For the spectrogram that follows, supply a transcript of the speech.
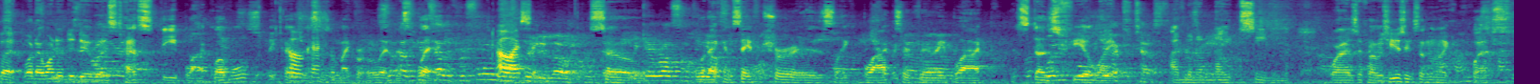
but what I wanted to do was test the black levels because okay. this is a micro OLED display. Oh, I see. So what I can say for sure is like blacks are very black. This does feel like I'm in a night scene. Whereas if I was using something like a Quest,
